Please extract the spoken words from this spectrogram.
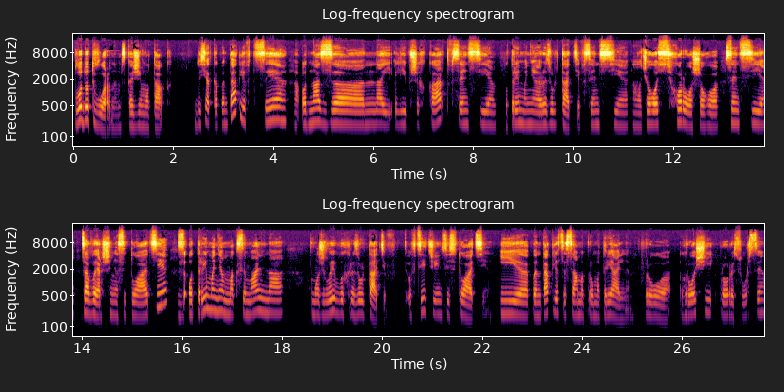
плодотворним, скажімо так. Десятка пентаклів це одна з е, найліпших карт в сенсі отримання результатів, в сенсі е, чогось хорошого, в сенсі завершення ситуації з отриманням максимально можливих результатів в цій чи іншій ситуації. І пентаклі це саме про матеріальне, про гроші, про ресурси,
